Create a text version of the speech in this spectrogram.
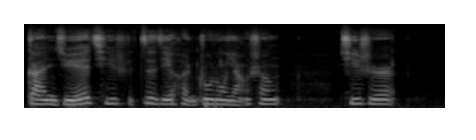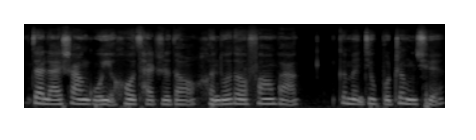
感觉其实自己很注重养生。其实，在来上古以后才知道，很多的方法根本就不正确。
